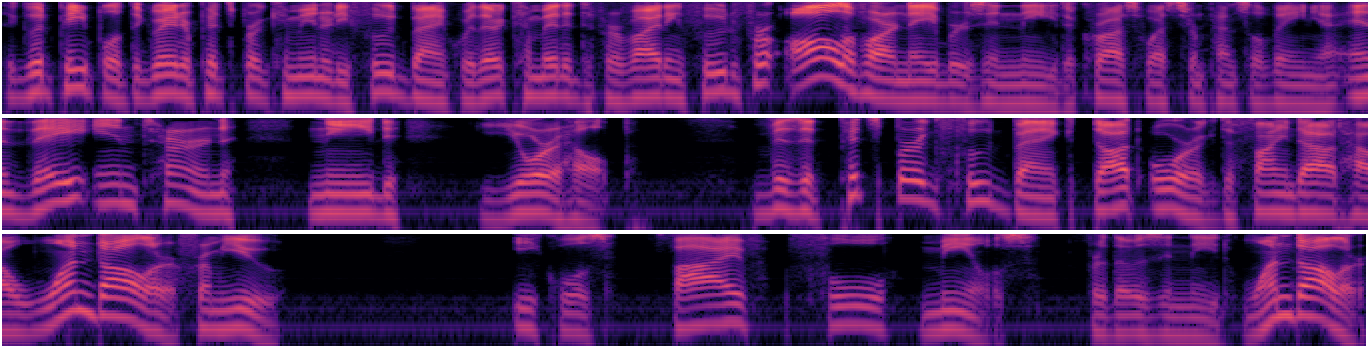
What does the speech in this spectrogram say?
the good people at the Greater Pittsburgh Community Food Bank, were they're committed to providing food for all of our neighbors in need across Western Pennsylvania, and they in turn need your help. Visit pittsburghfoodbank.org to find out how $1 from you equals five full meals for those in need. $1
